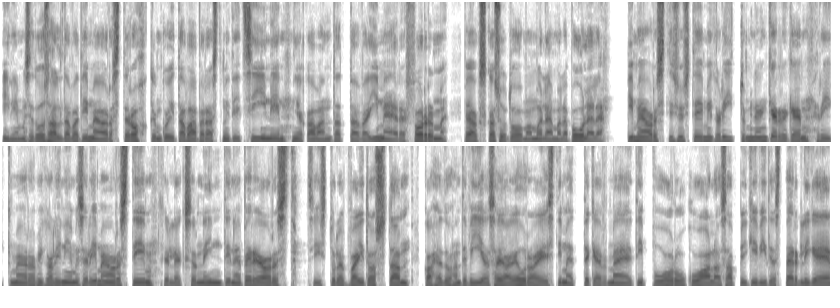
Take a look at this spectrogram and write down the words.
inimesed usaldavad imearste rohkem kui tavapärast meditsiini ja kavandatav imereform peaks kasu tooma mõlemale poolele imearstisüsteemiga liitumine on kerge, riik määrab igale inimesele imearsti, kelleks on endine perearst, siis tuleb vaid osta kahe tuhande viiesaja euro eest imet tegev mäe tipu oru koala sapikividest pärlikee,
